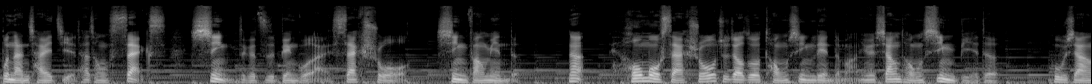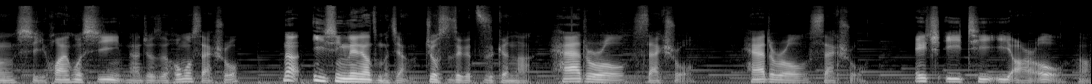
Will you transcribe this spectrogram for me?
不难拆解，它从 sex 性这个字变过来，sexual 性方面的。那 homosexual 就叫做同性恋的嘛，因为相同性别的互相喜欢或吸引，那就是 homosexual。那异性恋要怎么讲？就是这个字根啦，heterosexual，heterosexual，h e t e r o 啊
